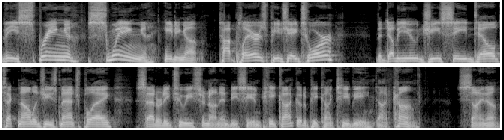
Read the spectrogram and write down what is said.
The spring swing heating up. Top players, PGA Tour, the WGC Dell Technologies match play, Saturday, 2 Eastern on NBC and Peacock. Go to peacocktv.com. Sign up.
